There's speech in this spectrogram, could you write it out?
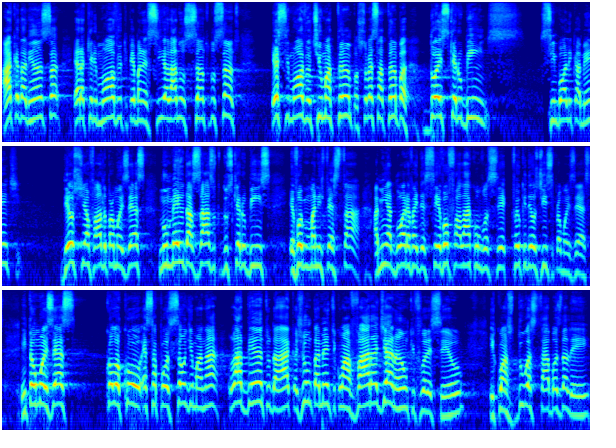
A Arca da Aliança era aquele móvel que permanecia lá no Santo dos Santos. Esse móvel tinha uma tampa, sobre essa tampa, dois querubins. Simbolicamente, Deus tinha falado para Moisés: no meio das asas dos querubins, eu vou me manifestar, a minha glória vai descer, eu vou falar com você. Foi o que Deus disse para Moisés. Então Moisés colocou essa porção de maná lá dentro da arca, juntamente com a vara de Arão que floresceu e com as duas tábuas da lei,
